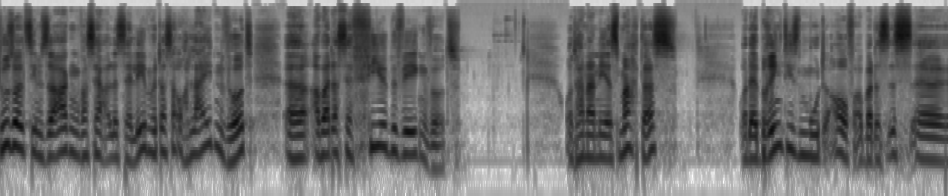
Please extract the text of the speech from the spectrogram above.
Du sollst ihm sagen, was er alles erleben wird, dass er auch leiden wird, äh, aber dass er viel bewegen wird. Und Hananias macht das und er bringt diesen Mut auf, aber das ist, äh,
